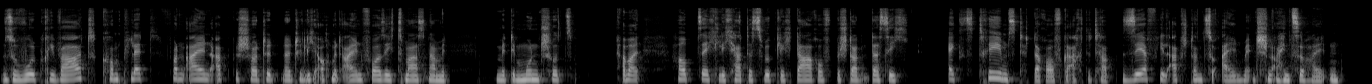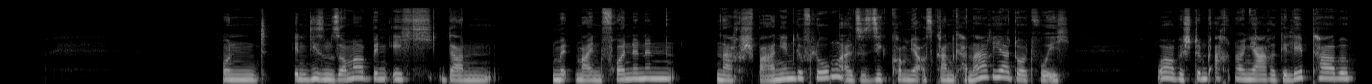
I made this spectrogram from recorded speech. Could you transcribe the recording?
sowohl privat komplett von allen abgeschottet, natürlich auch mit allen Vorsichtsmaßnahmen, mit, mit dem Mundschutz. Aber hauptsächlich hat es wirklich darauf bestanden, dass ich extremst darauf geachtet habe, sehr viel Abstand zu allen Menschen einzuhalten. Und in diesem Sommer bin ich dann mit meinen Freundinnen nach Spanien geflogen. Also sie kommen ja aus Gran Canaria, dort wo ich oh, bestimmt acht, neun Jahre gelebt habe.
